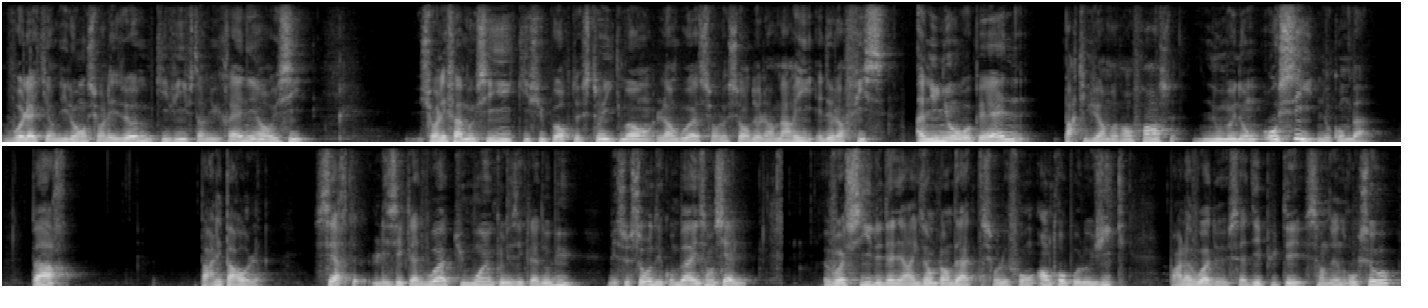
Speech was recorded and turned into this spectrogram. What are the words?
Voilà qui en dit long sur les hommes qui vivent en Ukraine et en Russie. Sur les femmes aussi, qui supportent stoïquement l'angoisse sur le sort de leur mari et de leur fils. En Union Européenne, particulièrement en France, nous menons aussi nos combats, par, par les paroles. Certes, les éclats de voix tuent moins que les éclats d'obus, mais ce sont des combats essentiels. Voici le dernier exemple en date. Sur le front anthropologique, par la voix de sa députée Sandrine Rousseau,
